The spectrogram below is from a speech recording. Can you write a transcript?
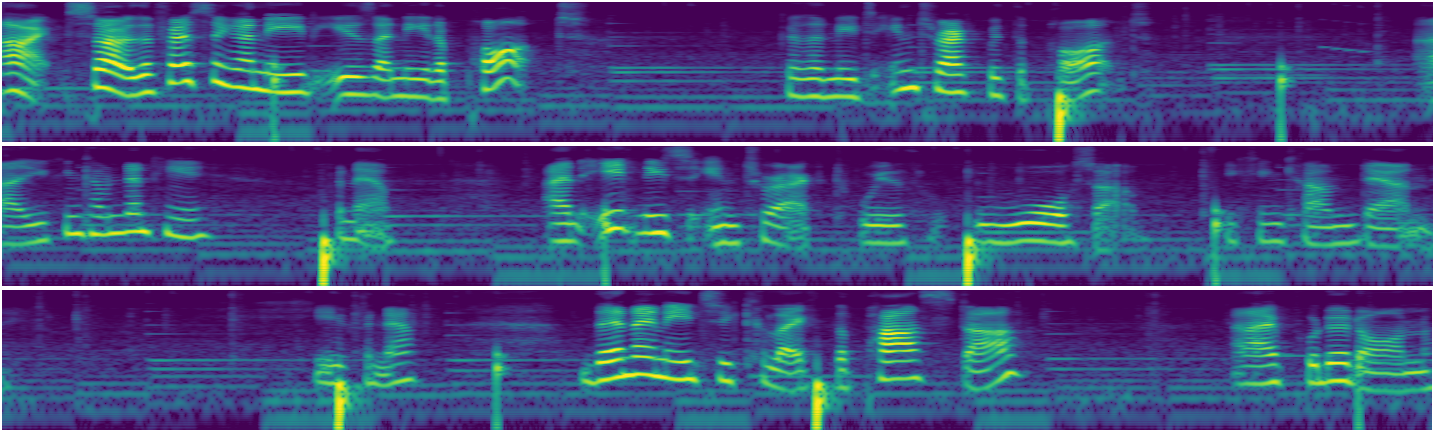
Alright, so the first thing I need is I need a pot. Because I need to interact with the pot. Uh, you can come down here for now. And it needs to interact with water you can come down here for now. Then I need to collect the pasta and I put it on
